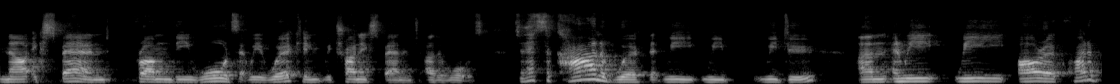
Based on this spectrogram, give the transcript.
now expand from the wards that we're working, we're trying to expand into other wards. So that's the kind of work that we we we do, um, and we we are a quite a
